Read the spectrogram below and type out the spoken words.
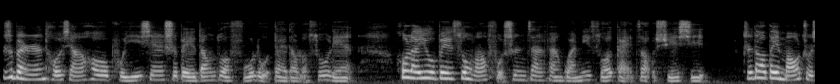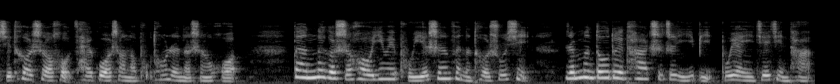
日本人投降后，溥仪先是被当作俘虏带到了苏联，后来又被送往抚顺战犯管理所改造学习，直到被毛主席特赦后，才过上了普通人的生活。但那个时候，因为溥仪身份的特殊性，人们都对他嗤之以鼻，不愿意接近他，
